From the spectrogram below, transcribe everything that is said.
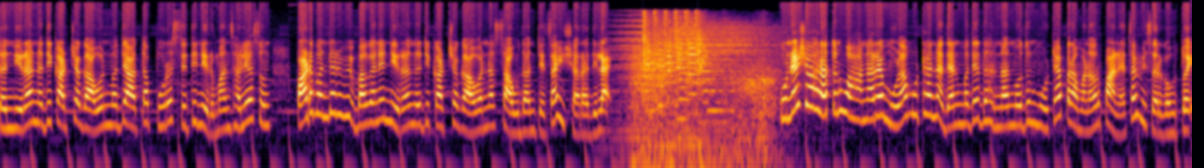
तर नीरा नदीकाठच्या गावांमध्ये आता पूरस्थिती निर्माण झाली असून पाटबंदर विभागाने नीरा नदीकाठच्या गावांना सावधानतेचा इशारा दिलाय. पुणे शहरातून वाहणाऱ्या मुळा मोठ्या नद्यांमध्ये धरणांमधून मोठ्या प्रमाणावर पाण्याचा विसर्ग होतोय.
